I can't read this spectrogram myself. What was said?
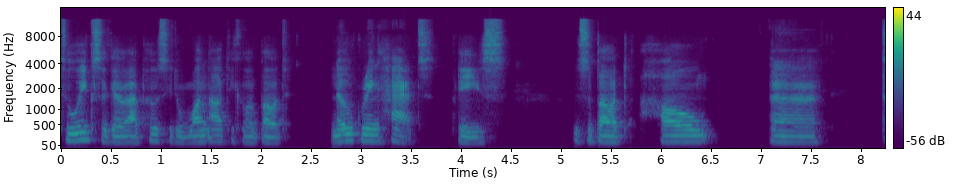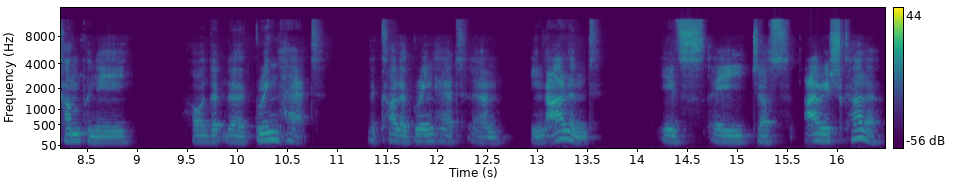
two weeks ago I posted one article about no green hat, please. It's about how uh, company how the, the green hat the color green hat um, in Ireland is a just Irish color.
